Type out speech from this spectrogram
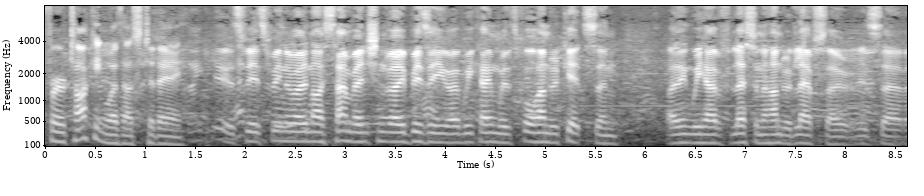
for talking with us today. Thank you. It's, it's been a very nice convention, very busy. Uh, we came with 400 kits, and I think we have less than 100 left. So it's. Uh,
